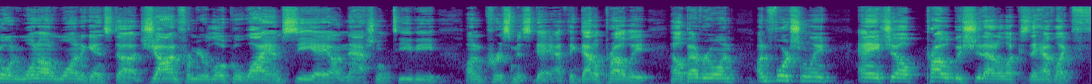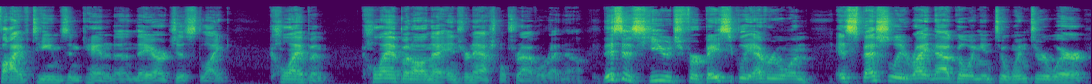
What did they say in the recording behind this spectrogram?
going one on one against uh, John from your local YMCA on national TV on Christmas Day. I think that'll probably help everyone. Unfortunately, NHL probably shit out of luck because they have like five teams in Canada and they are just like clamping, clamping on that international travel right now. This is huge for basically everyone, especially right now going into winter where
